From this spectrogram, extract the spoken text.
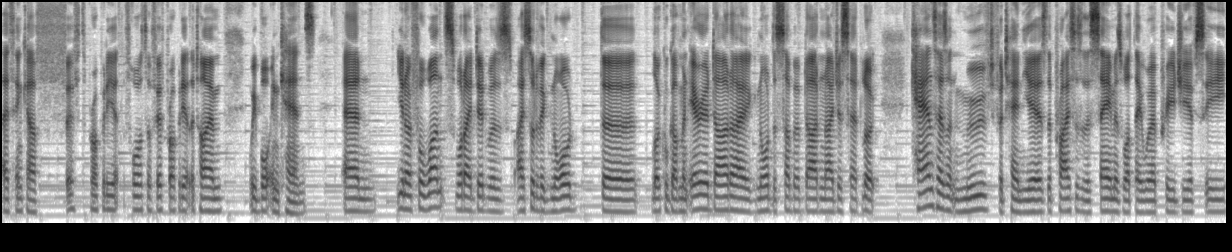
I think, our fifth property at the fourth or fifth property at the time. We bought in Cairns, and you know, for once, what I did was I sort of ignored the local government area data. I ignored the suburb data, and I just said, look Cairns hasn't moved for 10 years. The prices are the same as what they were pre GFC.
